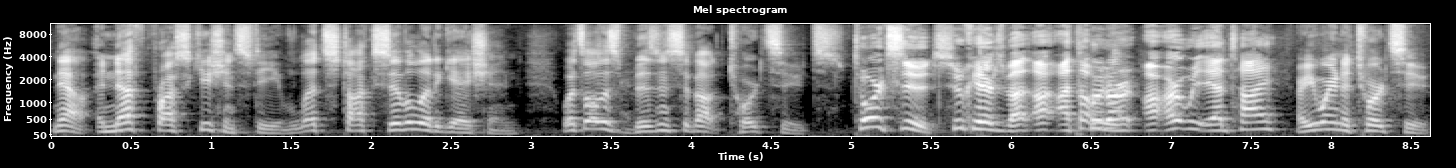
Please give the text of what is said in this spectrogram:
Now, enough prosecution, Steve. Let's talk civil litigation. What's all this business about tort suits? Tort suits. Who cares about? I, I thought we Put on- were. Aren't we anti? Are you wearing a tort suit?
